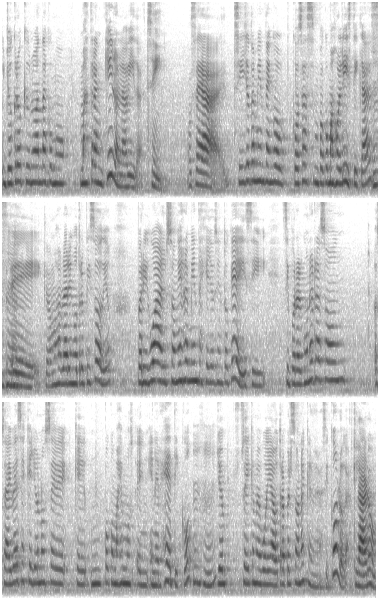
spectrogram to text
yo creo que uno anda como más tranquilo en la vida. Sí. O sea, sí, yo también tengo cosas un poco más holísticas eh, que vamos a hablar en otro episodio, pero igual son herramientas que yo siento que si, si por alguna razón o sea, hay veces que yo no sé, que un poco más energético, yo sé que me voy a otra persona que no es la psicóloga. Claro.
